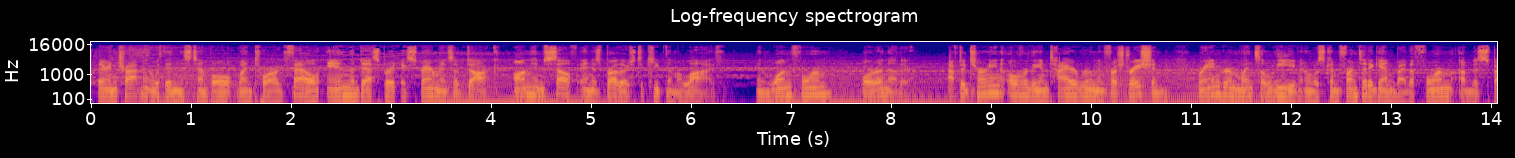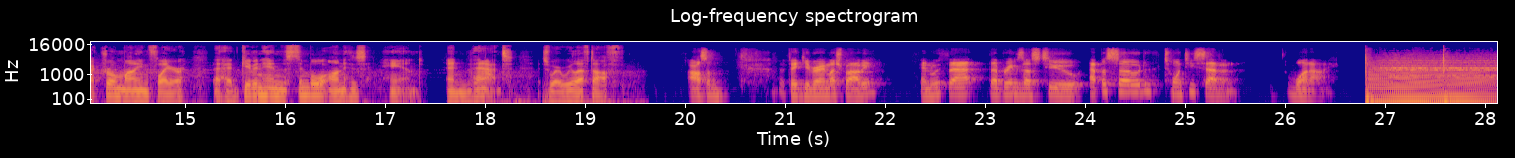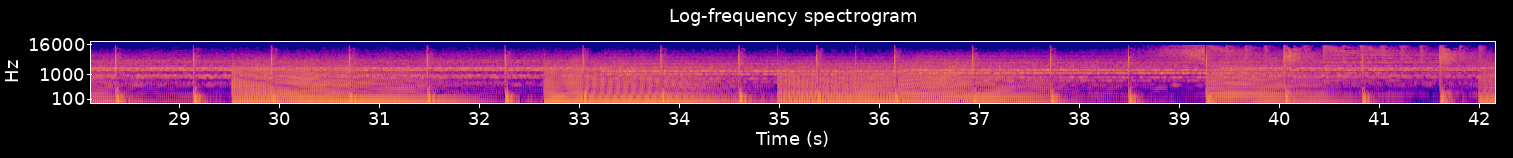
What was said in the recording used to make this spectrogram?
Their entrapment within this temple when Torog fell, and the desperate experiments of Doc on himself and his brothers to keep them alive, in one form or another. After turning over the entire room in frustration, Rangrim went to leave and was confronted again by the form of the spectral mind flayer that had given him the symbol on his hand. And that is where we left off. Awesome. Thank you very much, Bobby. And with that, that brings us to episode 27 One Eye.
